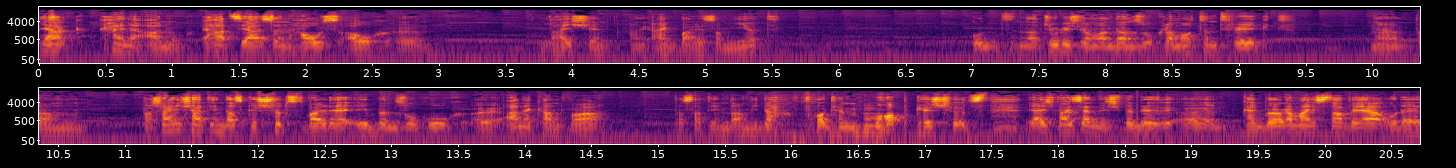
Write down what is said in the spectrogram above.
ja, keine Ahnung. Er hat ja sein Haus auch äh, Leichen einbalsamiert. Und natürlich, wenn man dann so Klamotten trägt, ne, dann Wahrscheinlich hat ihn das geschützt, weil der eben so hoch äh, anerkannt war. Das hat ihn dann wieder vor dem Mob geschützt. Ja, ich weiß ja nicht, wenn der äh, kein Bürgermeister wäre oder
